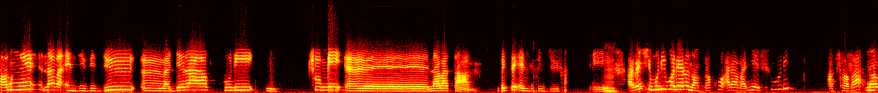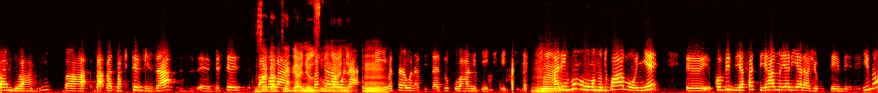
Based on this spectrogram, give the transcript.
hamwe n'aba individu eh, bagera kuri cumi eh, na batanu mbese individu Eh, Mm. abenshi muri bo rero navuga ko ari abanyeshuri akaba n'abandi bantu ba- ba- ba- bafite viza eh, mbese Z'agateganyo z'umwanya. Mm. batarabona viza zo kuba hano igihe kirekire Mm. hari nk'umuntu twabonye covid yafatiye hano yari yaraje gutemberera ino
